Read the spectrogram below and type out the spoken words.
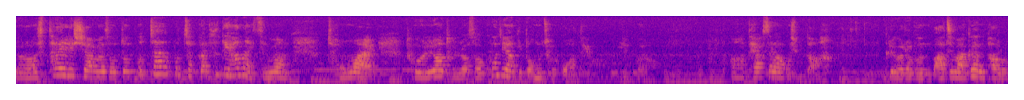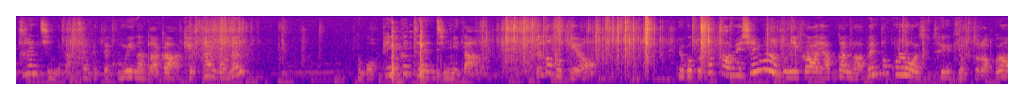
이런 스타일리시하면서도 뽀짝뽀짝한 후디 하나 있으면 정말 돌려 돌려서 코디하기 너무 좋을 것 같아요. 예뻐요. 아 대학생 하고 싶다. 그리고 여러분 마지막은 바로 트렌치입니다. 제가 그때 고민하다가 겟한 거는 이거 핑크 트렌치입니다. 뜯어볼게요. 이것도 색감이 실물로 보니까 약간 라벤더 컬러가 있어서 되게 귀엽더라고요.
